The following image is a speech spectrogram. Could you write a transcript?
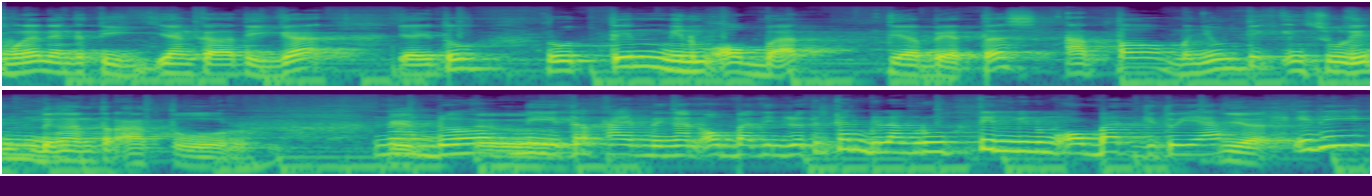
Kemudian yang ketiga, yang ketiga yaitu rutin minum obat diabetes atau menyuntik insulin dengan teratur. Nah Gitu. dok nih terkait dengan obat ini dokter kan bilang rutin minum obat gitu ya. Iya. Ini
